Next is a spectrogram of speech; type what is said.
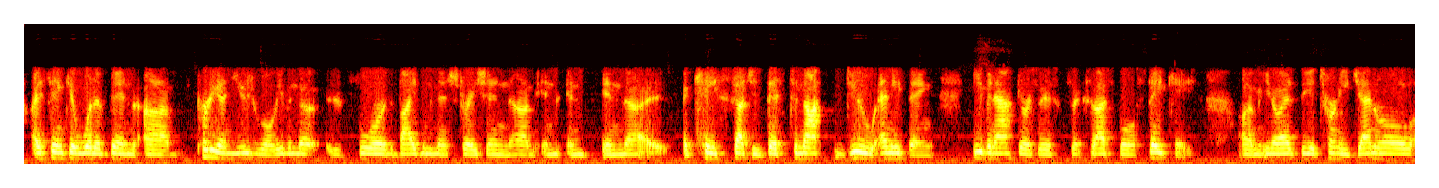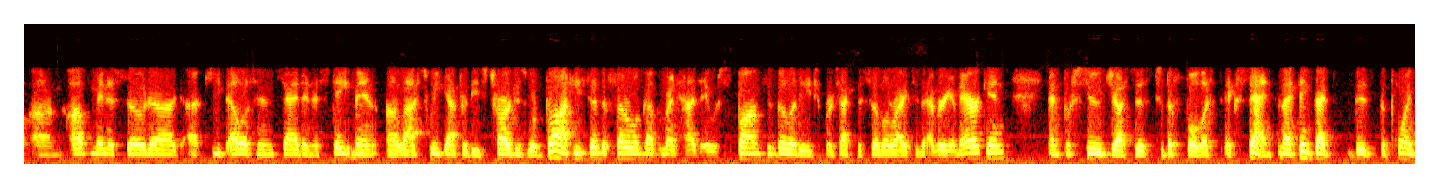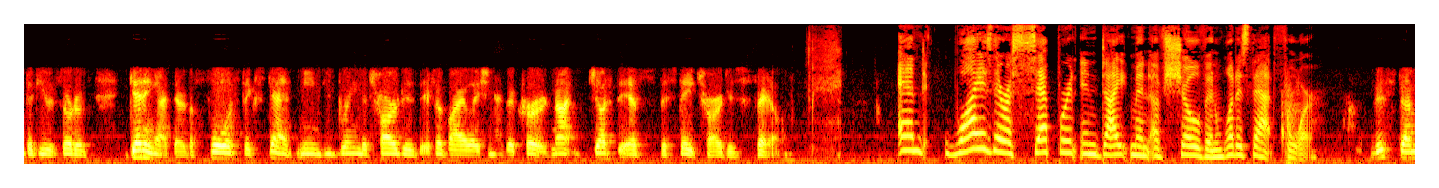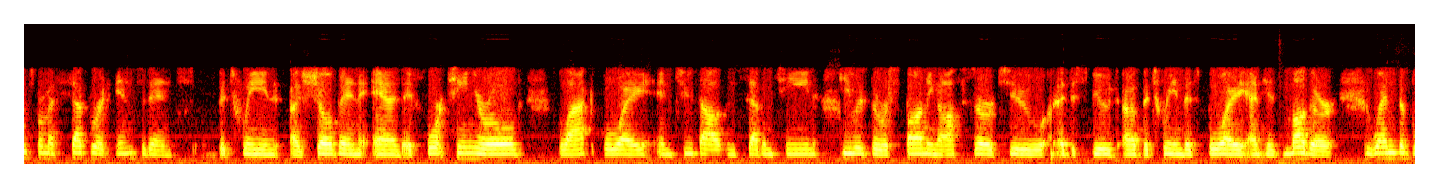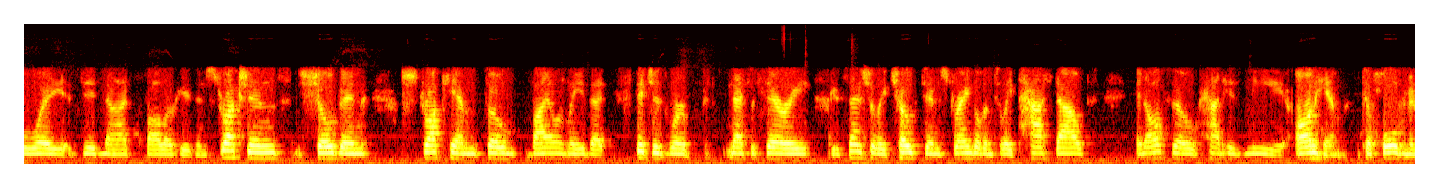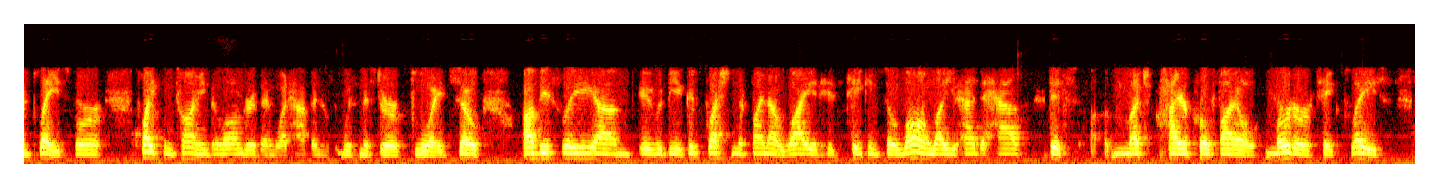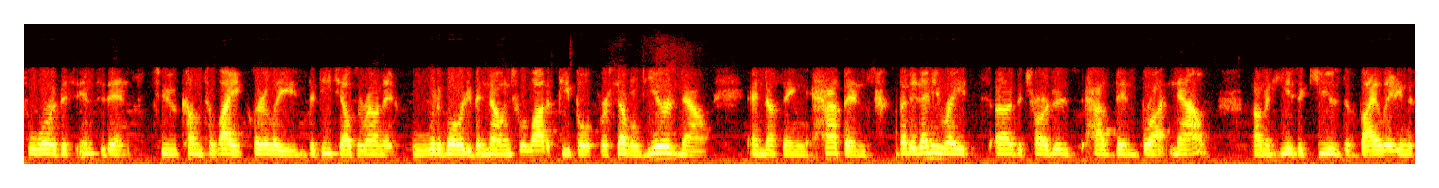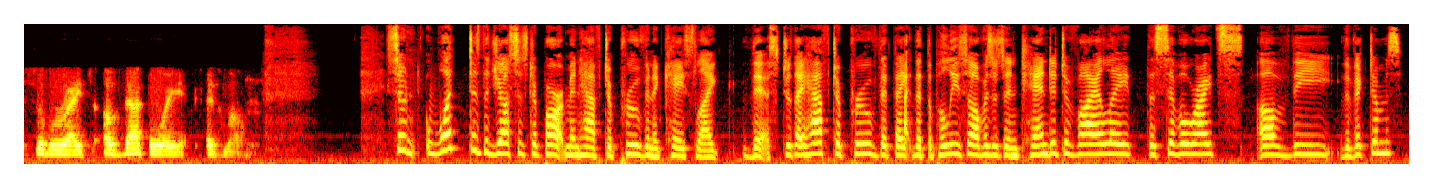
I think it would have been uh, pretty unusual, even though for the Biden administration, um, in in, in uh, a case such as this, to not do anything, even after a successful state case. Um, you know, as the Attorney General um, of Minnesota, uh, Keith Ellison, said in a statement uh, last week after these charges were brought, he said the federal government has a responsibility to protect the civil rights of every American and pursue justice to the fullest extent. And I think that is the point that he was sort of getting at there. The fullest extent means you bring the charges if a violation has occurred, not just if the state charges fail. And why is there a separate indictment of Chauvin? What is that for? This stems from a separate incident between a Chauvin and a 14 year old black boy in 2017. He was the responding officer to a dispute uh, between this boy and his mother. When the boy did not follow his instructions, Chauvin struck him so violently that stitches were necessary. He essentially choked him, strangled him until he passed out, and also had his knee on him to hold him in place for quite some time, even longer than what happened with Mr. Floyd. So obviously, um, it would be a good question to find out why it has taken so long, why you had to have this much higher profile murder take place for this incident to come to light. Clearly, the details around it would have already been known to a lot of people for several years now, and nothing happened. But at any rate, uh, the charges have been brought now, um, and he is accused of violating the civil rights of that boy as well. So, what does the Justice Department have to prove in a case like this? Do they have to prove that they that the police officers intended to violate the civil rights of the the victims?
